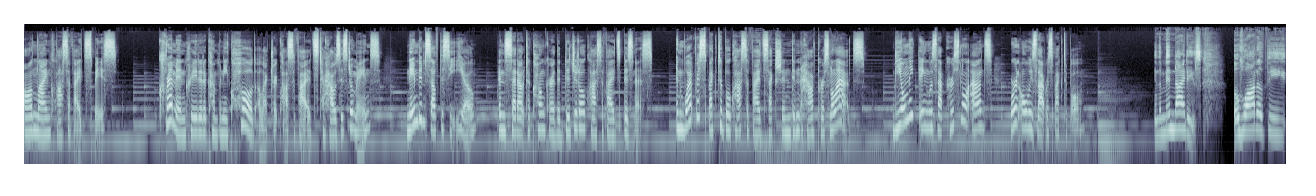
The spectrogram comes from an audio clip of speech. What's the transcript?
online classified space. Kremen created a company called Electric Classifieds to house his domains, named himself the CEO, and set out to conquer the digital classifieds business. And what respectable classified section didn't have personal ads? The only thing was that personal ads weren't always that respectable. In the mid 90s, a lot of the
